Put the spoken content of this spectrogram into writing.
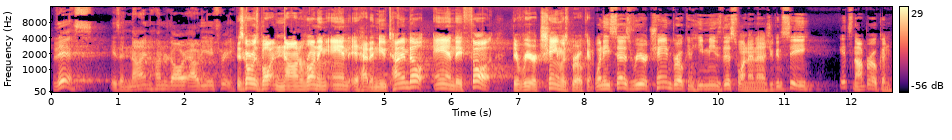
This is a $900 Audi A3. This car was bought non-running and it had a new timing belt and they thought the rear chain was broken. When he says rear chain broken, he means this one. And as you can see, it's not broken.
